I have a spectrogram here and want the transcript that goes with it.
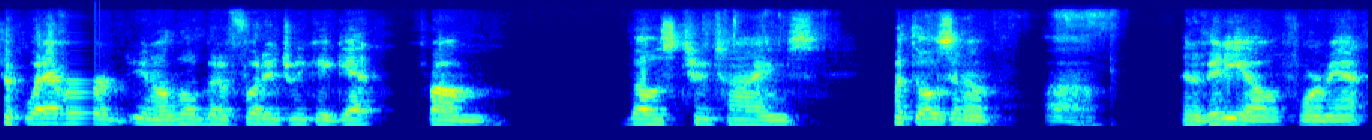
Took whatever you know a little bit of footage we could get from those two times, put those in a uh, in a video format,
